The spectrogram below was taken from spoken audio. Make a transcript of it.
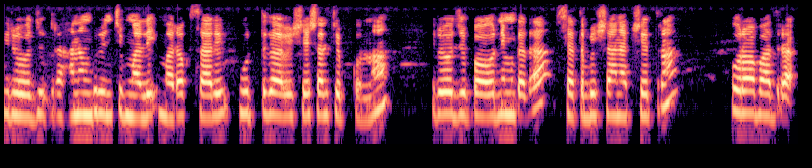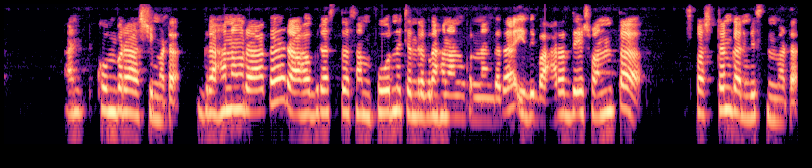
ఈరోజు గ్రహణం గురించి మళ్ళీ మరొకసారి పూర్తిగా విశేషాలు చెప్పుకుందాం. ఈరోజు పౌర్ణమి కదా? శతభిష నక్షత్రం పురాభద్ర అంటే కుంభరాశి మట. గ్రహణం రాక రాహుగ్రస్త సంపూర్ణ చంద్రగ్రహణం అనుకున్నాం కదా? ఇది భారతదేశం అంతా స్పష్టంగా కనిపిస్తుంది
